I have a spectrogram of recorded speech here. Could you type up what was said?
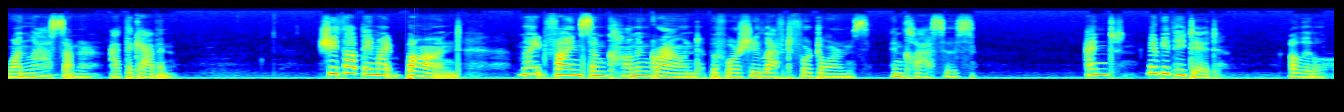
one last summer at the cabin. She thought they might bond, might find some common ground before she left for dorms and classes. And maybe they did, a little.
